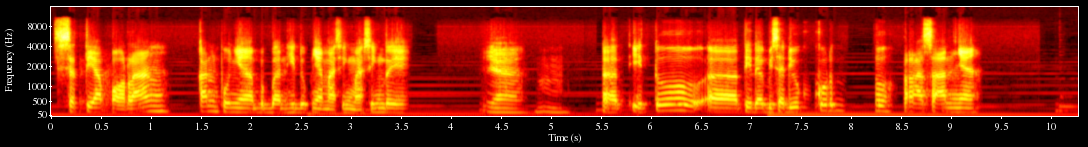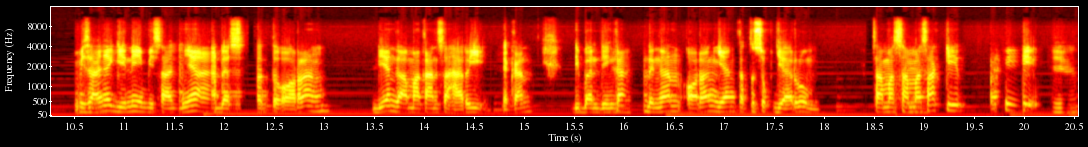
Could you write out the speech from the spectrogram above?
setiap orang kan punya beban hidupnya masing-masing tuh ya. ya mm. Eh, itu eh, tidak bisa diukur tuh perasaannya misalnya gini misalnya ada satu orang dia nggak makan sehari ya kan dibandingkan dengan orang yang ketusuk jarum sama-sama Iya. sakit tapi iya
